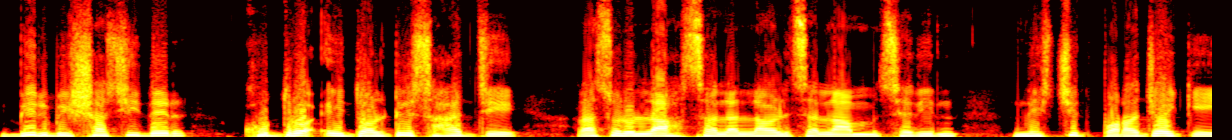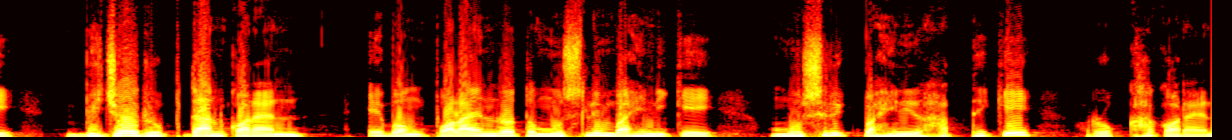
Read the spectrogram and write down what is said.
বীর বিশ্বাসীদের ক্ষুদ্র এই দলটির সাহায্যে রাসুলুল্লাহ সাল্লাহ আলি সাল্লাম সেদিন নিশ্চিত পরাজয়কে বিজয় রূপদান করেন এবং পলায়নরত মুসলিম বাহিনীকে মুশরিক বাহিনীর হাত থেকে রক্ষা করেন।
